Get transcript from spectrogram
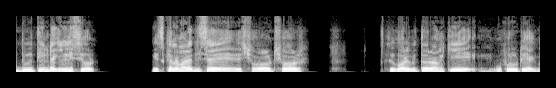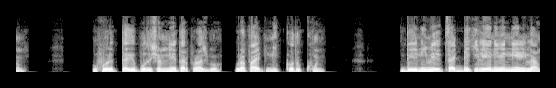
দুই তিনটা কিল নিছে ওর। স্কেলে মারা দিছে। সর সর। ঘরের ভিতর আমি কি উপরে উঠি একদম? উপরের থেকে পজিশন নিয়ে তারপর আসব। ওরা ফাইট নিক কতক্ষণ। কিন্তু এনিমি চারটে কিলি এনিমি নিয়ে নিলাম।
